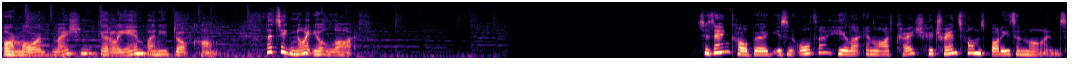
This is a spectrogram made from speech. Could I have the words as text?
For more information, go to leanneblaney.com. Let's ignite your life. Suzanne Culberg is an author, healer, and life coach who transforms bodies and minds.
